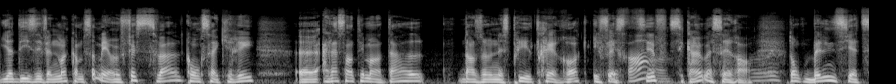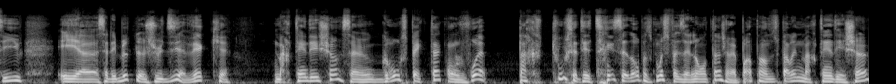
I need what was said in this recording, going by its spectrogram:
il y a des événements comme ça, mais un festival consacré à la santé mentale dans un esprit très rock et festif, c'est quand même assez rare. Ah oui. Donc belle initiative et ça débute le jeudi avec Martin Deschamps. C'est un gros spectacle, on le voit partout cet été. C'est drôle parce que moi, ça faisait longtemps, j'avais pas entendu parler de Martin Deschamps.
